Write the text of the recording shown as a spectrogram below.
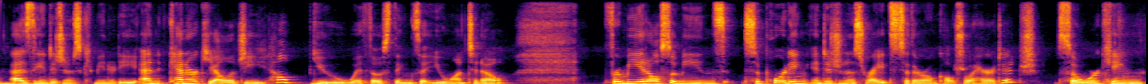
mm-hmm. as the Indigenous community? And can archaeology help you with those things that you want to know? For me, it also means supporting Indigenous rights to their own cultural heritage. So, working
